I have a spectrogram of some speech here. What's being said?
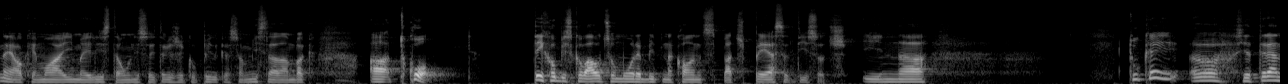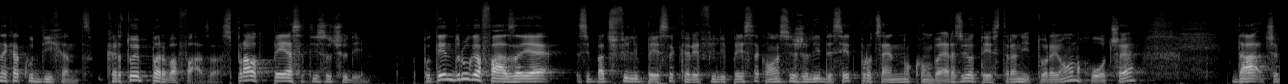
ne, ok, moja e-mail lista, oni so jih tako že kupili, ker so mislili, ampak uh, tako. Teh obiskovalcev mora biti na koncu pač 50 tisoč. In uh, tukaj uh, je treba nekako dihati, ker to je prva faza, spraviti 50 tisoč ljudi. Potem druga faza je, si pač Filip Pesek, ker je Filip Pesek, on si želi 10% konverzijo te strani, torej on hoče, da če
